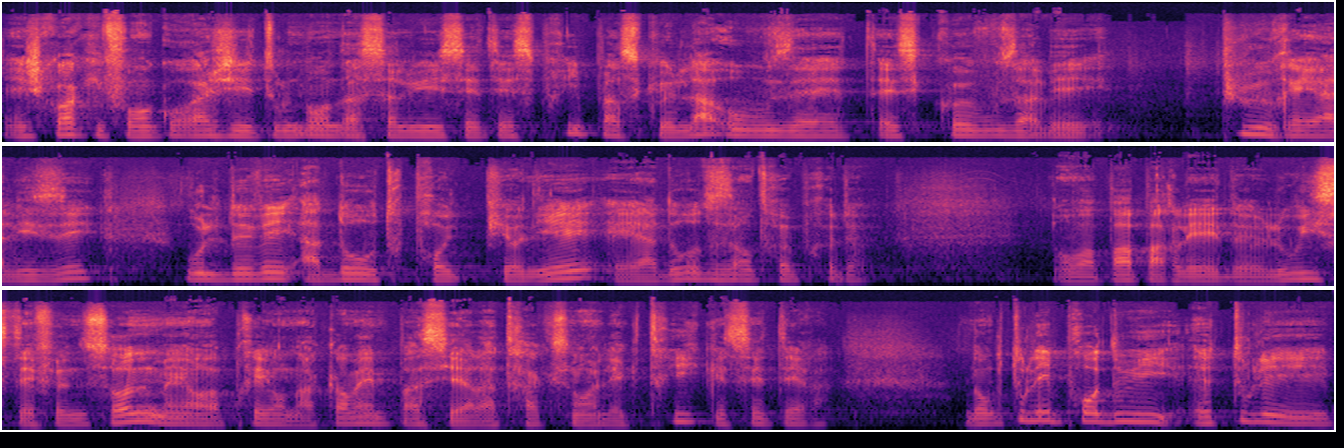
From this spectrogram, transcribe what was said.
Et je crois qu'il faut encourager tout le monde à saluer cet esprit parce que là où vous êtes, est-ce que vous avez pu réaliser, vous le devez à d'autres pionniers et à d'autres entrepreneurs. On ne va pas parler de Louis Stephenson, mais après, on a quand même passé à la traction électrique, etc. Donc, tous les produits, euh, tous les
